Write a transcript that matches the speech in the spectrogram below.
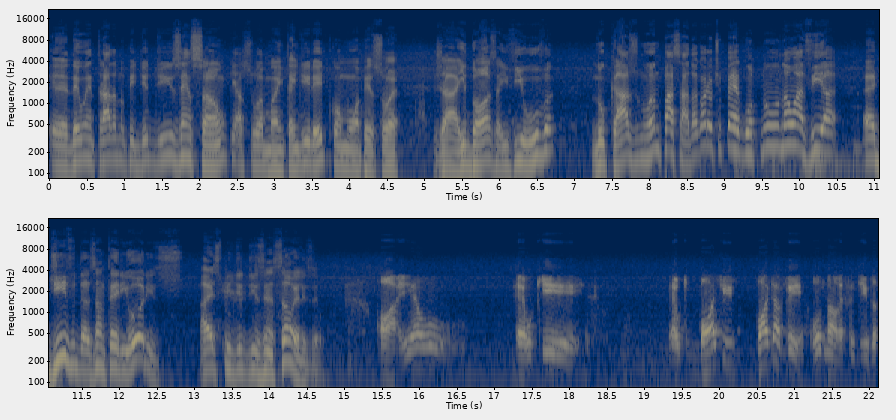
eh, deu entrada no pedido de isenção que a sua mãe tem direito, como uma pessoa já idosa e viúva, no caso, no ano passado. Agora eu te pergunto, não, não havia eh, dívidas anteriores a esse pedido de isenção, Eliseu? Ó, aí é o, é o que é o que pode, pode haver, ou não, essa dívida.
